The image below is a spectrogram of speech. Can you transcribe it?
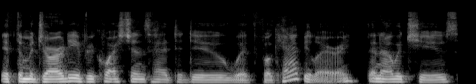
If the majority of your questions had to do with vocabulary, then I would choose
